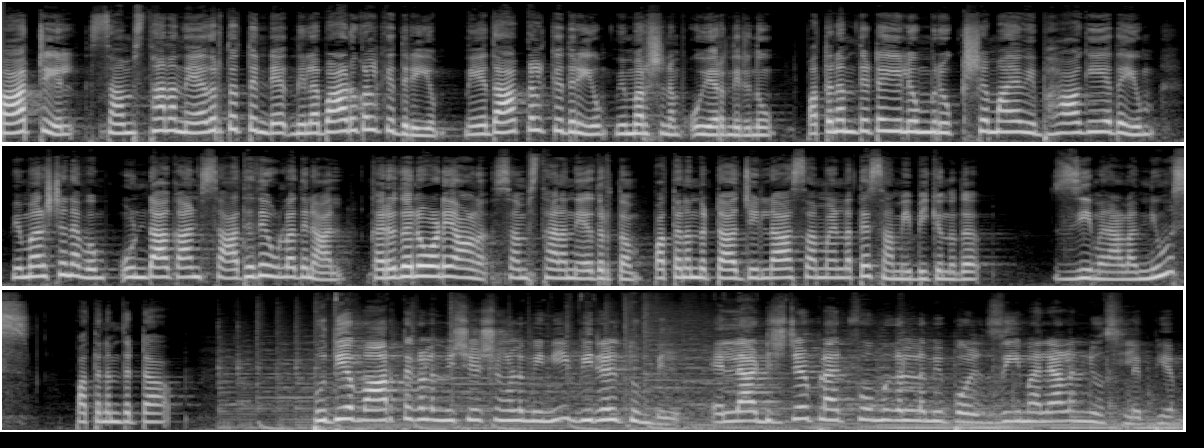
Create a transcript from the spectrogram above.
പാർട്ടിയിൽ സംസ്ഥാന നേതൃത്വത്തിന്റെ നിലപാടുകൾക്കെതിരെയും നേതാക്കൾക്കെതിരെയും വിമർശനം ഉയർന്നിരുന്നു. പത്തനംതിട്ടയിലും രൂക്ഷമായ വിഭാഗീയതയും വിമർശനവും ഉണ്ടാകാൻ സാധ്യതയുള്ളതിനാൽ കരുതലോടെയാണ് സംസ്ഥാന നേതൃത്വം പത്തനംതിട്ട ജില്ലാ സമ്മേളനത്തെ സമീപിക്കുന്നത്. Zee Malayalam news Pathanamthitta. പുതിയ വാർത്തകളും വിശേഷങ്ങളും ഇനി വിരൽ തുമ്പിൽ എല്ലാ ഡിജിറ്റൽ പ്ലാറ്റ്ഫോമുകളിലും ഇപ്പോൾ സി മലയാളം ന്യൂസ് ലഭ്യം.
